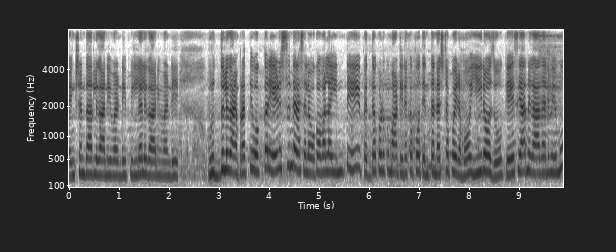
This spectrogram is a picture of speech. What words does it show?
పెన్షన్దారులు కానివ్వండి పిల్లలు కానివ్వండి వృద్ధులు కానీ ప్రతి ఒక్కరు ఏడుస్తున్నారు అసలు. ఒక వాళ్ళ ఇంటి పెద్ద కొడుకు మాట వినకపోతే ఎంత నష్టపోయినామో ఈరోజు కేసీఆర్ని కాదని మేము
